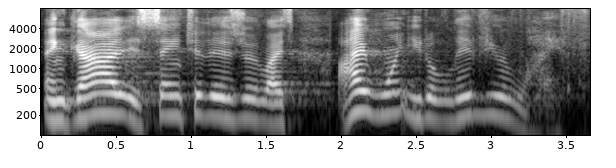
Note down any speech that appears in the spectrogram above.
And God is saying to the Israelites, I want you to live your life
